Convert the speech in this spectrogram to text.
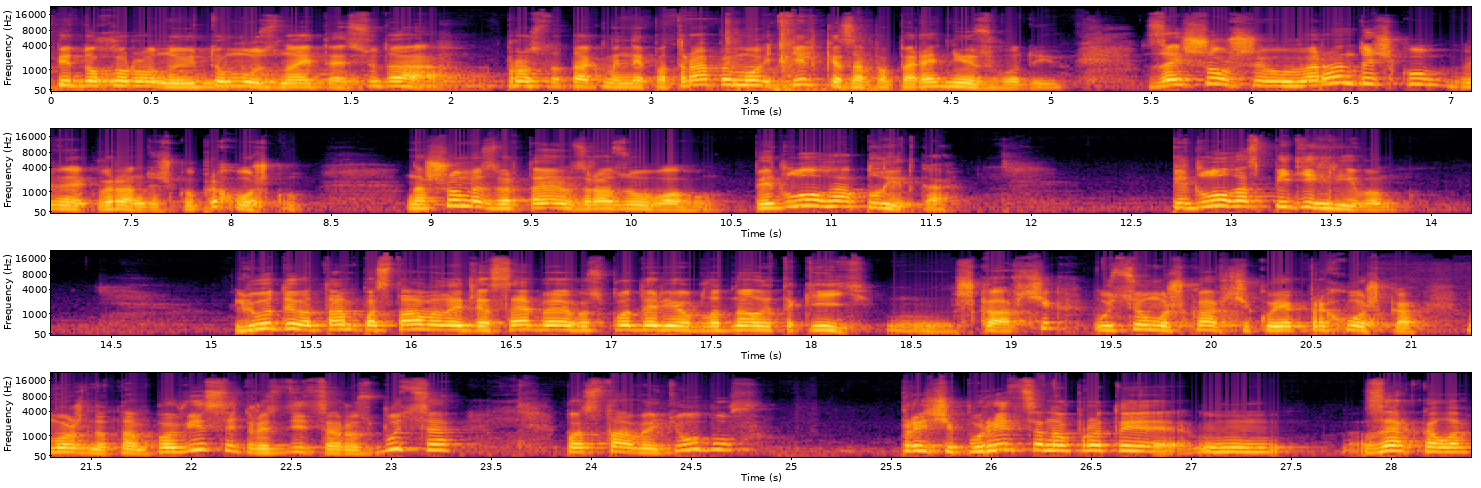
під охороною, тому знаєте, сюди просто так ми не потрапимо, тільки за попередньою згодою. Зайшовши у верандочку, ну, як верандочку, прихожку, на що ми звертаємо зразу увагу? Підлога плитка. Підлога з підігрівом. Люди отам поставили для себе, господарі обладнали такий шкафчик. У цьому шкафчику, як прихожка, можна там повісити, роздіться, розбуться, поставити обув, причепуритися навпроти зеркала.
